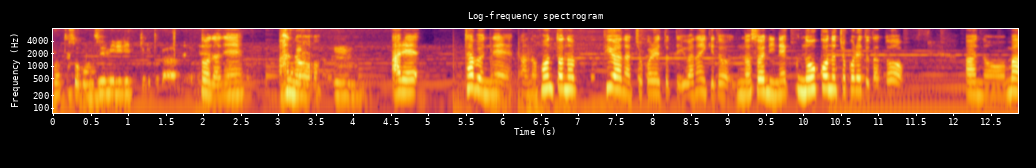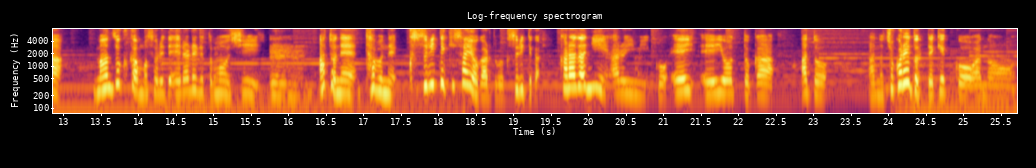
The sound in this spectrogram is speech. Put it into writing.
ほんとそう 50ml とかだったよね。そうだね。あの、うんあれ、多分ね、あの、本当のピュアなチョコレートって言わないけど、のそういうにね、濃厚なチョコレートだと、あの、まあ、満足感もそれで得られると思うし、うん。あとね多分ね薬的作用があると思う。薬っていうか体にある意味こう栄栄養とかあとあのチョコレートって結構あの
